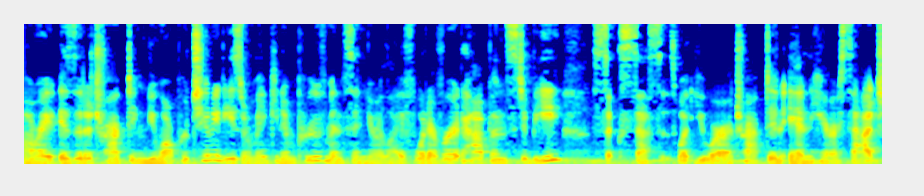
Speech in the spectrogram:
All right, is it attracting new opportunities or making improvements in your life? Whatever it happens to be, success is what you are attracting in here, Sag.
